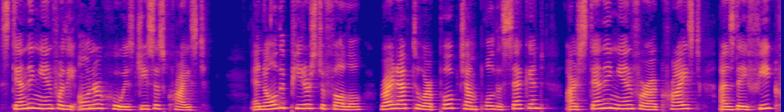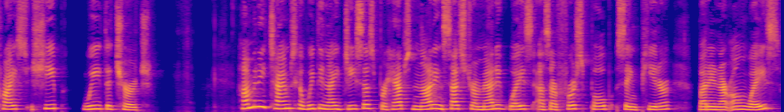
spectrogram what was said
standing in for the owner who is Jesus Christ. And all the Peters to follow, right up to our Pope John Paul II, are standing in for our Christ as they feed Christ's sheep, we the church. How many times have we denied Jesus, perhaps not in such dramatic ways as our first Pope, St. Peter, but in our own ways?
